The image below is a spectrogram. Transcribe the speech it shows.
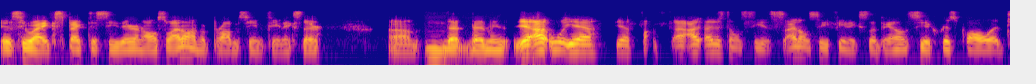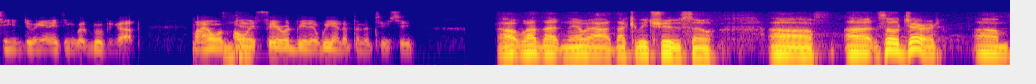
is who I expect to see there, and also I don't have a problem seeing Phoenix there. Um, mm. That that means yeah, I, well, yeah, yeah. I, I just don't see it. I don't see Phoenix slipping. I don't see a Chris Paul led team doing anything but moving up. My only okay. only fear would be that we end up in the two seed. Oh well, that uh, that could be true. So, uh, uh, so Jared, um,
